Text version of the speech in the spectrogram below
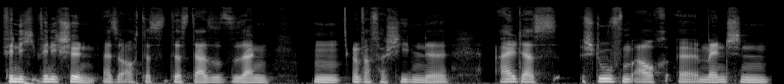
finde ich, finde ich schön. Also auch, dass, dass da sozusagen mh, einfach verschiedene Altersstufen auch äh, Menschen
